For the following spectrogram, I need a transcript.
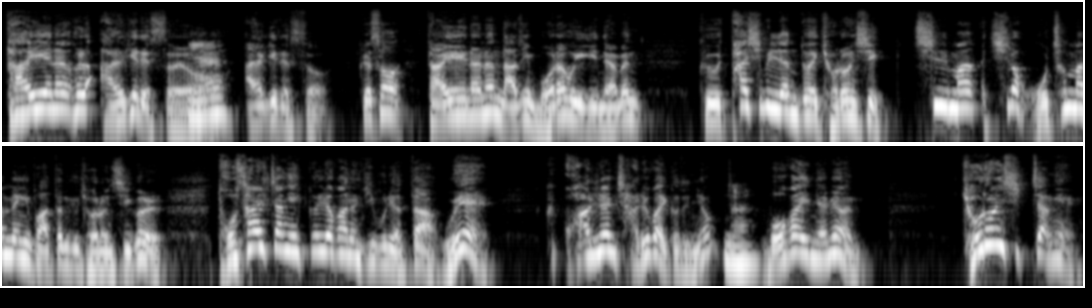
다이애나가 그걸 알게 됐어요. 예. 알게 됐어. 그래서 다이애나는 나중에 뭐라고 얘기했냐면 그 81년도에 결혼식 7만 7억 5천만 명이 봤던 그 결혼식을 도살장에 끌려가는 기분이었다. 왜? 그 관련 자료가 있거든요. 네. 뭐가 있냐면 결혼식장에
